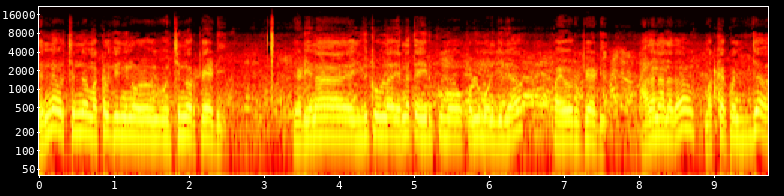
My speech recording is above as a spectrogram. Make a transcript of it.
என்ன ஒரு சின்ன மக்களுக்கு இங்கே ஒரு சின்ன ஒரு பேடி. பேடினா இதுக்கு உள்ள எண்ணத்தை இருக்குமோ கொள்ளுமோன்னு சொல்லியா? ப- ஒரு பேடி. அதனால தான் மக்கள் கொஞ்சம்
